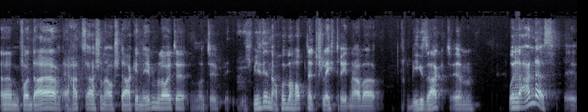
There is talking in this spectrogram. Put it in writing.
Ähm, von daher, er hat da schon auch starke Nebenleute und ich will den auch überhaupt nicht schlecht reden, aber wie gesagt, ähm, oder anders, äh,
